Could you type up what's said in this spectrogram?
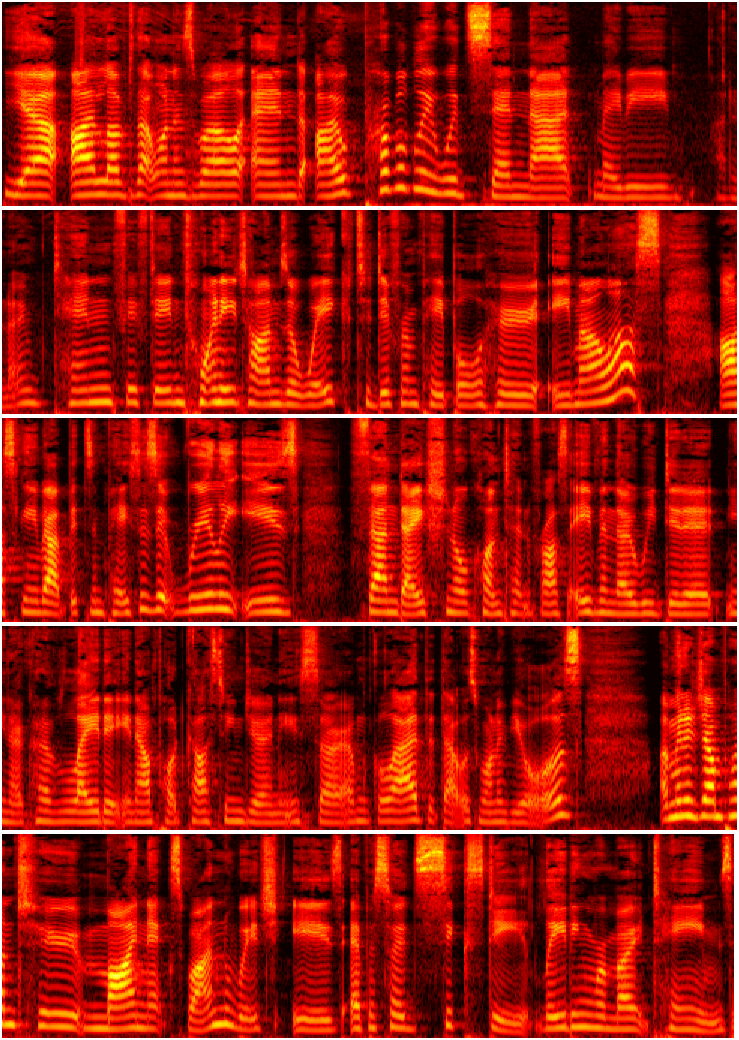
Yeah, I loved that one as well. And I probably would send that maybe, don't know, 10, 15, 20 times a week to different people who email us asking about bits and pieces. It really is foundational content for us, even though we did it, you know, kind of later in our podcasting journey. So I'm glad that that was one of yours. I'm going to jump on to my next one, which is episode 60 Leading Remote Teams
